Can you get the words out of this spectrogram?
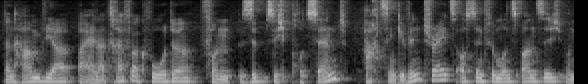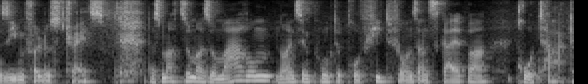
dann haben wir bei einer Trefferquote von 70 Prozent 18 Gewinntrades aus den 25 und 7 Verlusttrades. Das macht summa summarum 19 Punkte Profit für unseren Scalper pro Tag.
